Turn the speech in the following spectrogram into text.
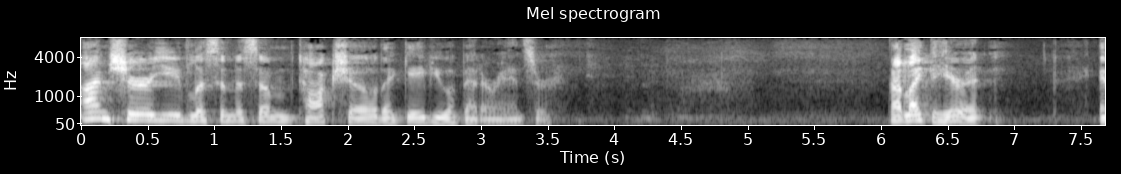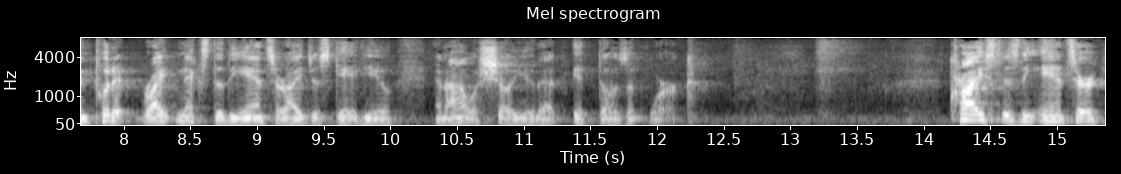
I'm sure you've listened to some talk show that gave you a better answer. I'd like to hear it and put it right next to the answer I just gave you, and I will show you that it doesn't work. Christ is the answer.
